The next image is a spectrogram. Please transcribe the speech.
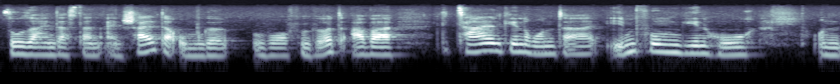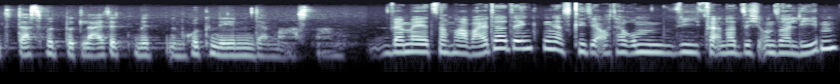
so sein, dass dann ein Schalter umgeworfen wird, aber die Zahlen gehen runter, Impfungen gehen hoch und das wird begleitet mit einem Rücknehmen der Maßnahmen. Wenn wir jetzt nochmal weiterdenken, es geht ja auch darum, wie verändert sich unser Leben,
